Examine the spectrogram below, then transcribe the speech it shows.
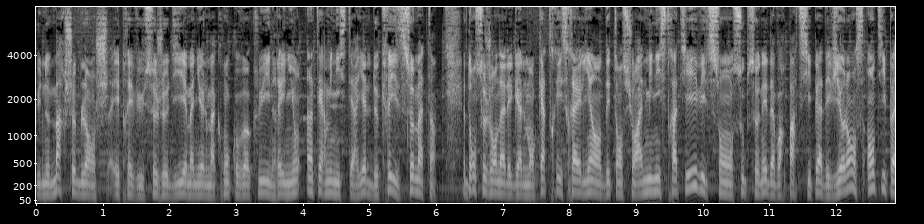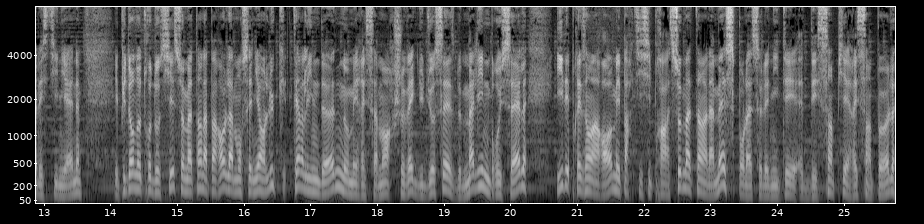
Une marche blanche est prévue ce jeudi. Emmanuel Macron convoque lui une réunion interministérielle de crise ce matin. Dans ce journal également, quatre Israéliens en détention administrative. Ils sont soupçonnés d'avoir participé à des violences anti-palestiniennes. Et puis dans notre dossier, ce matin, la parole à Monseigneur Luc Terlinden, nommé récemment archevêque du diocèse de Malines-Bruxelles. Il est présent à Rome et participera ce matin à la messe pour la solennité des Saint-Pierre et Saint-Paul.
